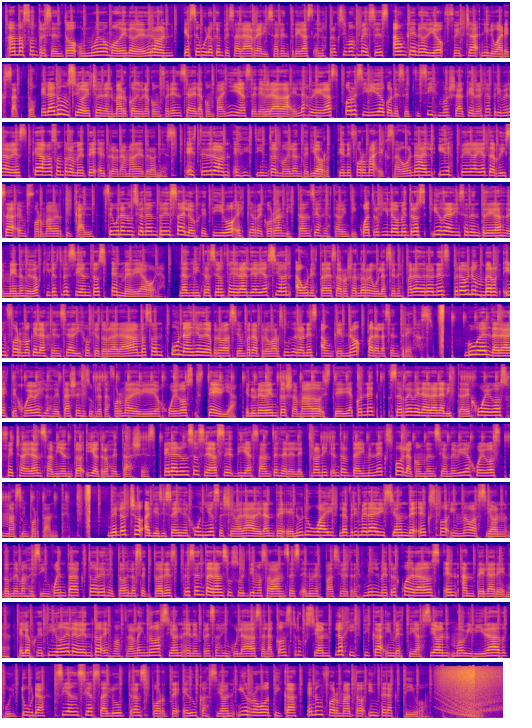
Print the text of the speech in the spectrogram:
Amazon presentó un nuevo modelo de dron y aseguró que empezará a realizar entregas en los próximos meses, aunque no dio fecha ni lugar exacto. El anuncio, hecho en el marco de una conferencia de la compañía celebrada en Las Vegas, fue recibido con escepticismo ya que no es la primera vez que Amazon promete el programa de drones. Este dron es distinto al modelo anterior, tiene forma hexagonal y despega y aterriza en forma vertical. Según anunció la empresa, el objetivo es que recorran distancias de hasta 24 kilómetros y realicen entregas de menos de 2,3 kg en media hora. La Administración Federal de Aviación aún está desarrollando regulaciones para drones, pero Bloomberg informó que la agencia dijo que otorgará a Amazon un año de aprobación para probar sus drones, aunque no para las entregas. Google dará este jueves los detalles de su plataforma de videojuegos Stadia. En un evento llamado Stadia Connect se revelará la lista de juegos, fecha de lanzamiento y otros detalles. El anuncio se hace días antes del Electronic Entertainment Expo, la convención de videojuegos más importante. Del 8 al 16 de junio se llevará adelante en Uruguay la primera edición de Expo Innovación, donde más de 50 actores de todos los sectores presentarán sus últimos avances en un espacio de 3.000 metros cuadrados en Antel Arena. El objetivo del evento es mostrar la innovación en empresas vinculadas a la construcción, logística, investigación, movilidad, cultura, ciencia, salud, transporte, educación y robótica en un formato interactivo.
